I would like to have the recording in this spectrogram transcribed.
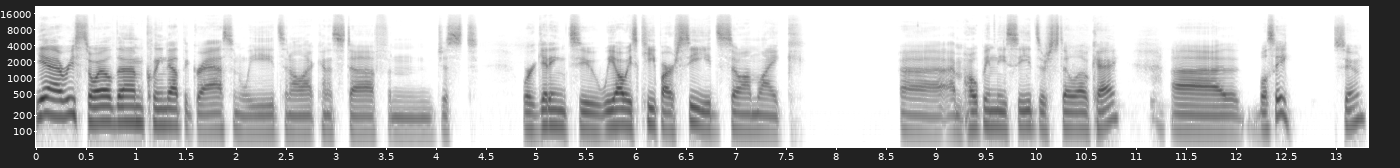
yeah, resoiled them, cleaned out the grass and weeds and all that kind of stuff. And just we're getting to we always keep our seeds. So I'm like, uh, I'm hoping these seeds are still okay. Uh we'll see soon.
